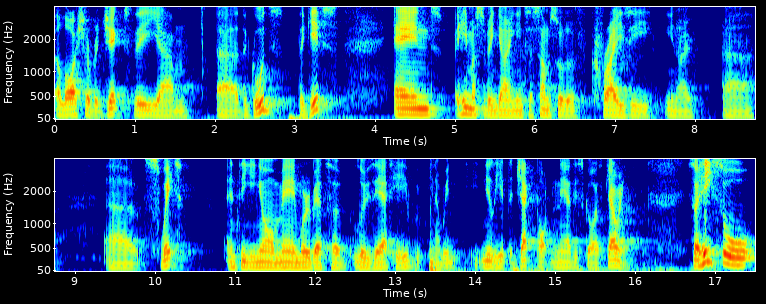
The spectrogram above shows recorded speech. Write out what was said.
Elisha reject the, um, uh, the goods, the gifts, and he must have been going into some sort of crazy, you know, uh, uh, sweat and thinking, "Oh man, we're about to lose out here. You know, we nearly hit the jackpot, and now this guy's going." So he saw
